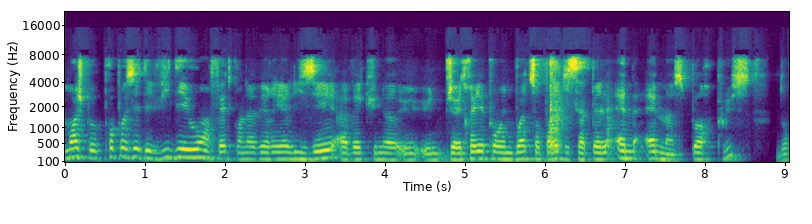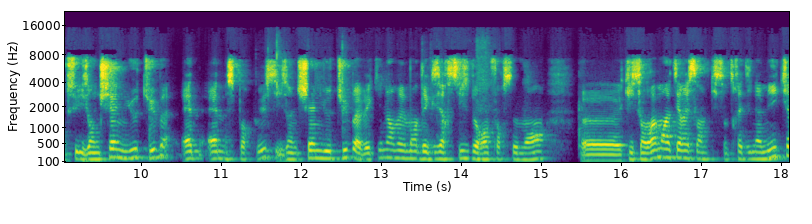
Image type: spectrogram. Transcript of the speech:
moi, je peux proposer des vidéos en fait qu'on avait réalisées avec une, j'avais travaillé pour une boîte sur Paris qui s'appelle MM Sport Plus. Donc, ils ont une chaîne YouTube, MM Sport Plus. Ils ont une chaîne YouTube avec énormément d'exercices de renforcement euh, qui sont vraiment intéressants, qui sont très dynamiques.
